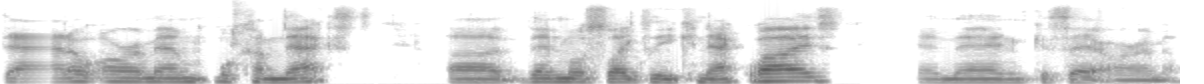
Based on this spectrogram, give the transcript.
Datto RMM will come next. Uh, then most likely ConnectWise, and then Kaseya RMM.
